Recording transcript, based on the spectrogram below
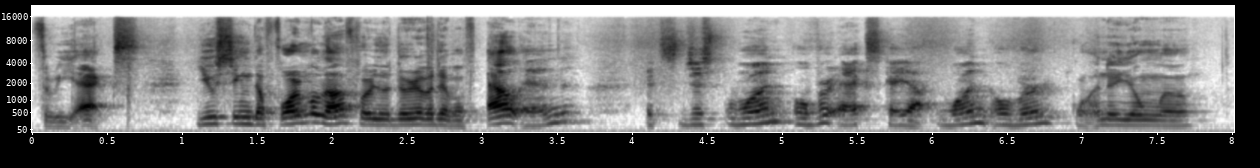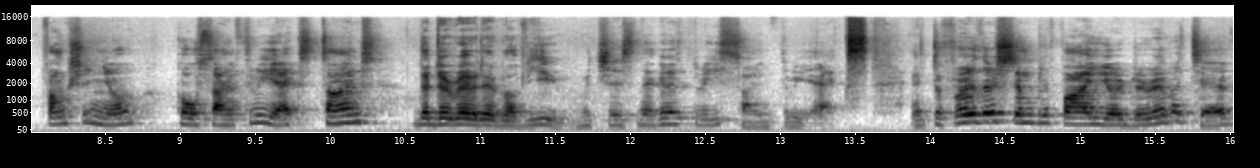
3x. Using the formula for the derivative of ln, it's just 1 over x, kaya 1 over kung ano yung uh, function nyo, cosine 3x times the derivative of u, which is negative 3 sine 3x. And to further simplify your derivative,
